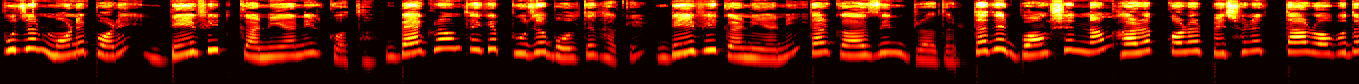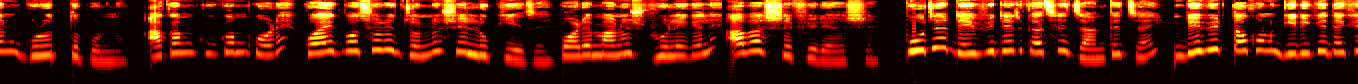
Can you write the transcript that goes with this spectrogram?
পূজার মনে পড়ে ডেভিড কানিয়ানির কথা। ব্যাকগ্রাউন্ড থেকে পূজা বলতে থাকে, ডেভিড কানিয়ানি, তার কাজিন ব্রাদার তাদের বংশের নাম খারাপ করার পেছনে তার অবদান গুরুত্বপূর্ণ। আকাম কুকাম করে কয়েক বছরের জন্য সে লুকিয়ে যায়। পরে মানুষ ভুলে গেলে আবার সে ফিরে আসে। পূজা ডেভিডের কাছে জানতে চায় ডেভিড তখন গিরিকে দেখে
